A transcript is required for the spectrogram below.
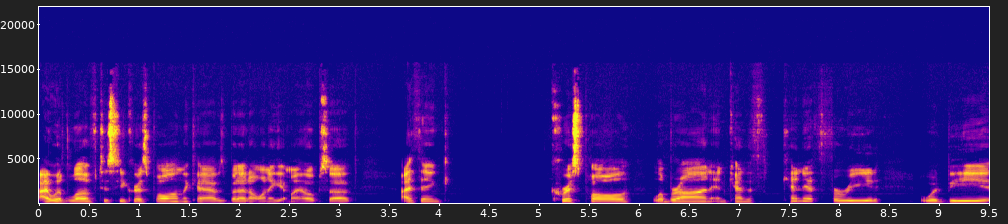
I would love to see Chris Paul on the Cavs, but I don't want to get my hopes up. I think Chris Paul, LeBron, and Kenneth Kenneth Faried would be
